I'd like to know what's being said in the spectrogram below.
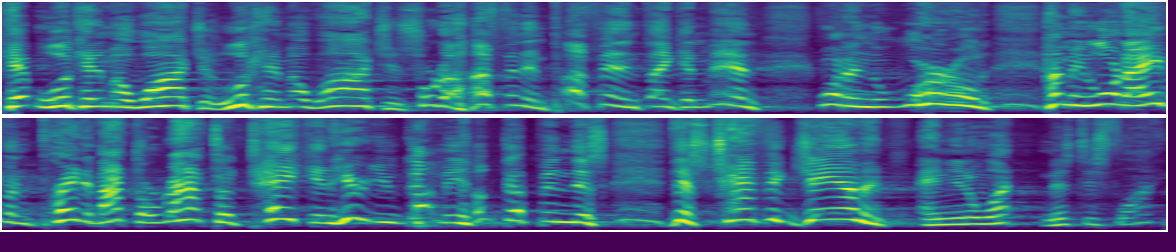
kept looking at my watch and looking at my watch and sort of huffing and puffing and thinking, man, what in the world? I mean, Lord, I even prayed about the route to take, and here you got me hooked up in this, this traffic jam. And, and you know what? Missed his flight.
